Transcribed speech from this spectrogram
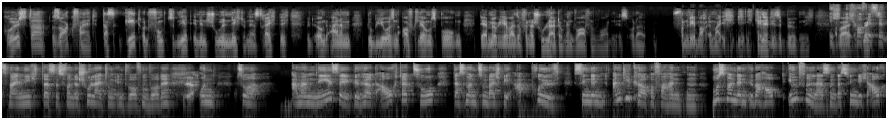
größter Sorgfalt. Das geht und funktioniert in den Schulen nicht und erst recht nicht mit irgendeinem dubiosen Aufklärungsbogen, der möglicherweise von der Schulleitung entworfen worden ist oder von wem auch immer. Ich, ich, ich kenne diese Bögen nicht. Ich, ich hoffe es jetzt mal nicht, dass es von der Schulleitung entworfen wurde. Ja. Und zur Anamnese gehört auch dazu, dass man zum Beispiel abprüft, sind denn Antikörper vorhanden? Muss man denn überhaupt impfen lassen? Das finde ich auch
